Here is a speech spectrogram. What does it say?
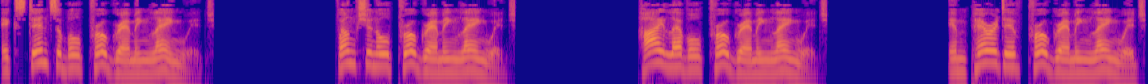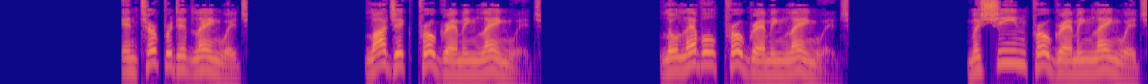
Extensible programming language. Functional programming language. High-level programming language Imperative programming language Interpreted language Logic programming language Low-level programming language Machine programming language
